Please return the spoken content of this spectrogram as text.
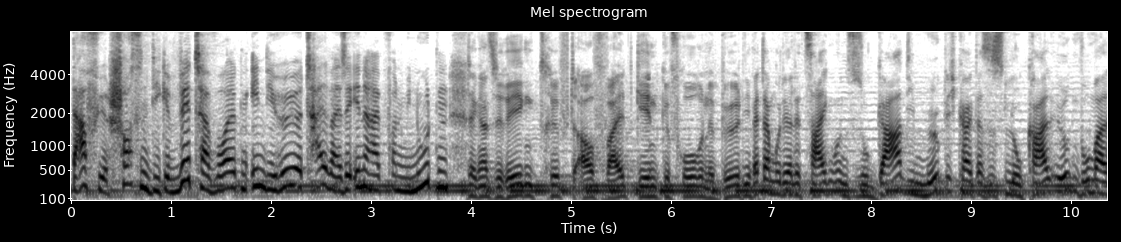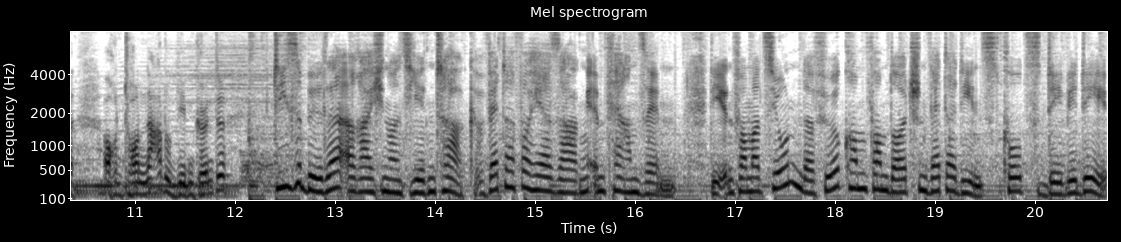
Dafür schossen die Gewitterwolken in die Höhe, teilweise innerhalb von Minuten. Der ganze Regen trifft auf weitgehend gefrorene Böden. Die Wettermodelle zeigen uns sogar die Möglichkeit, dass es lokal irgendwo mal auch ein Tornado geben könnte. Diese Bilder erreichen uns jeden Tag. Wettervorhersagen im Fernsehen. Die Informationen dafür kommen vom Deutschen Wetterdienst, kurz DWD.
